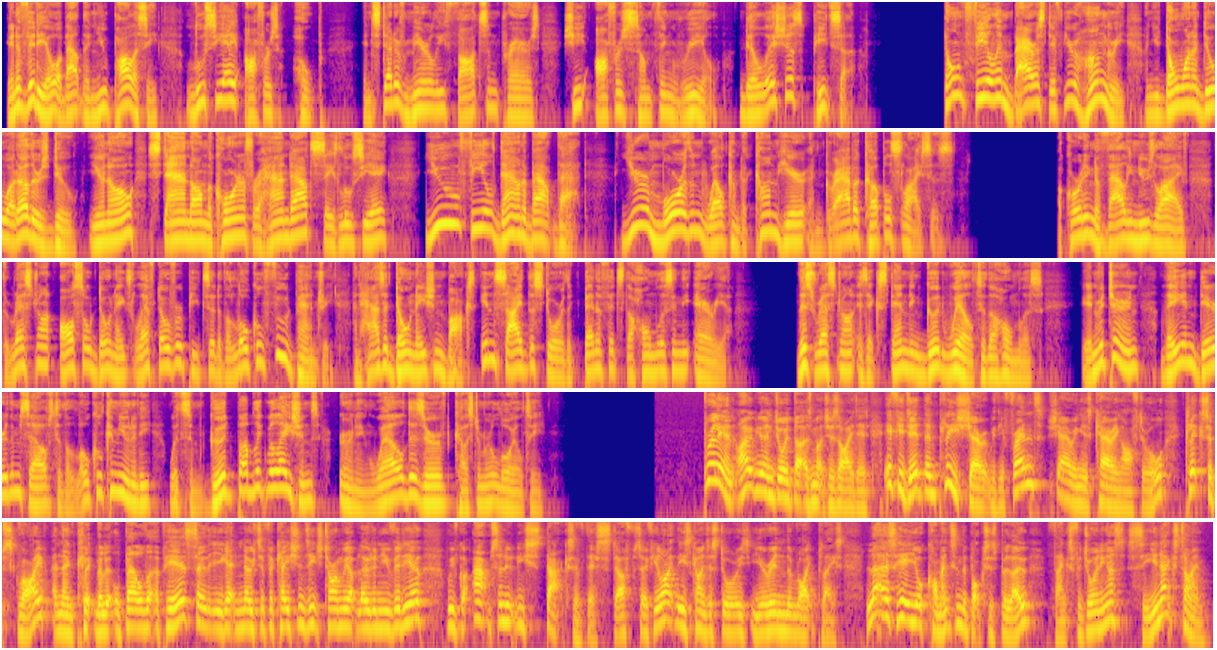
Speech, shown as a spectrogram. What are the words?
In a video about the new policy, Lussier offers hope. Instead of merely thoughts and prayers, she offers something real delicious pizza. Don't feel embarrassed if you're hungry and you don't want to do what others do. You know, stand on the corner for handouts, says Lussier. You feel down about that. You're more than welcome to come here and grab a couple slices. According to Valley News Live, the restaurant also donates leftover pizza to the local food pantry and has a donation box inside the store that benefits the homeless in the area. This restaurant is extending goodwill to the homeless. In return, they endear themselves to the local community with some good public relations, earning well deserved customer loyalty. Brilliant! I hope you enjoyed that as much as I did. If you did, then please share it with your friends. Sharing is caring after all. Click subscribe and then click the little bell that appears so that you get notifications each time we upload a new video. We've got absolutely stacks of this stuff, so if you like these kinds of stories, you're in the right place. Let us hear your comments in the boxes below. Thanks for joining us. See you next time.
